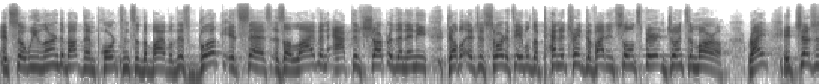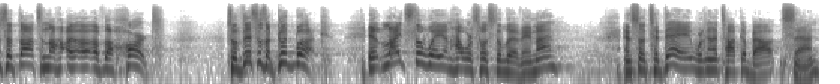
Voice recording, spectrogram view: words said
And so we learned about the importance of the Bible. This book, it says, is alive and active, sharper than any double edged sword. It's able to penetrate, dividing soul and spirit and joints and marrow, right? It judges the thoughts the, uh, uh, of the heart. So this is a good book. It lights the way on how we're supposed to live. Amen? And so today we're going to talk about sin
